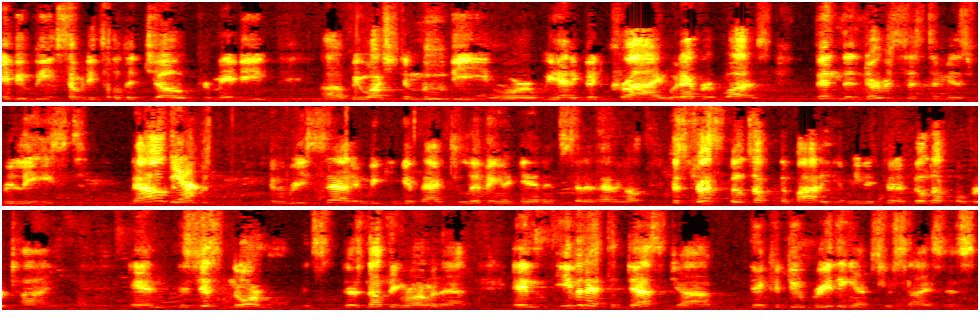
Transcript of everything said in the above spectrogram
maybe we, somebody told a joke or maybe uh, we watched a movie or we had a good cry, whatever it was, then the nervous system is released. Now the Yeah. nervous system can reset and we can get back to living again instead of having all because stress builds up in the body. I mean, it's going to build up over time, and it's just normal. It's there's nothing wrong with that. And even at the desk job, they could do breathing exercises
